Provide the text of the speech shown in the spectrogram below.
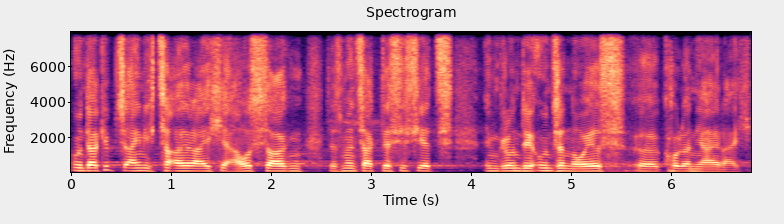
Und da gibt es eigentlich zahlreiche Aussagen, dass man sagt, das ist jetzt im Grunde unser neues äh, Kolonialreich.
